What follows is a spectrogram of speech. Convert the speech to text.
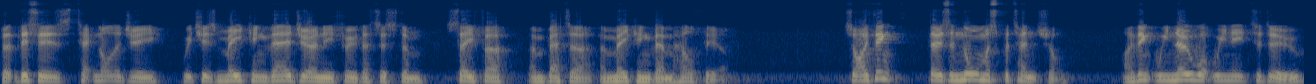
that this is technology which is making their journey through the system safer and better and making them healthier. So I think there's enormous potential. I think we know what we need to do.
